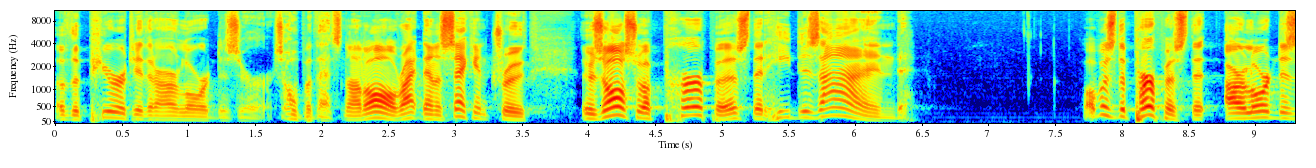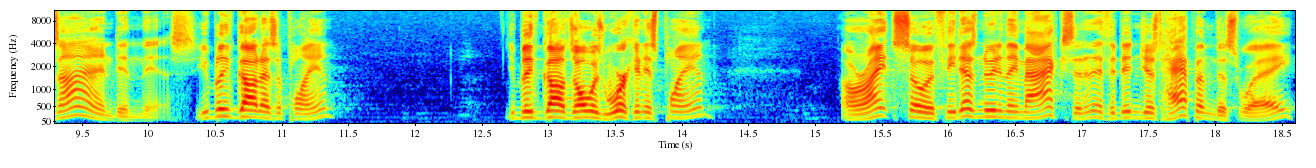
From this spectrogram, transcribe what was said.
of the purity that our Lord deserves. Oh, but that's not all. Write down a second truth. There's also a purpose that He designed. What was the purpose that our Lord designed in this? You believe God has a plan? You believe God's always working His plan? All right, so if He doesn't do anything by accident, if it didn't just happen this way,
